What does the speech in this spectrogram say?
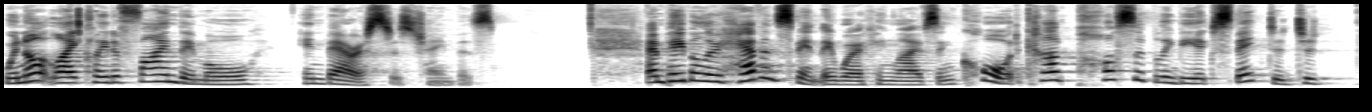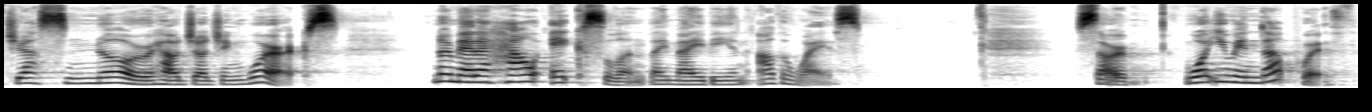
we're not likely to find them all in barristers' chambers. And people who haven't spent their working lives in court can't possibly be expected to just know how judging works, no matter how excellent they may be in other ways. So, what you end up with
